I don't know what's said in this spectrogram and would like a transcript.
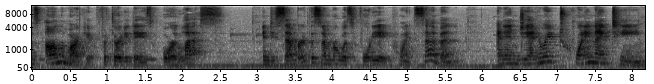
was on the market for 30 days or less. In December, this number was 48.7, and in January 2019,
